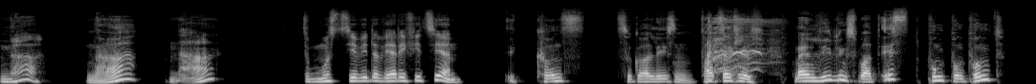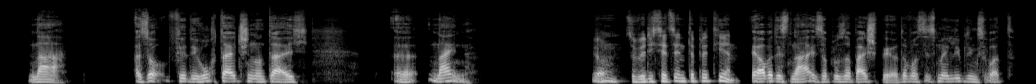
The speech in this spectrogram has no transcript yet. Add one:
Na, Na, Na? Du musst hier wieder verifizieren. ich kann's sogar lesen. Tatsächlich. mein Lieblingswort ist Punkt, Punkt, Punkt. Na. Also für die Hochdeutschen unter euch. Äh, nein. Ja, Hm. so würde ich es jetzt interpretieren. Ja, aber das Na ist ja bloß ein Beispiel, oder? Was ist mein Lieblingswort?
